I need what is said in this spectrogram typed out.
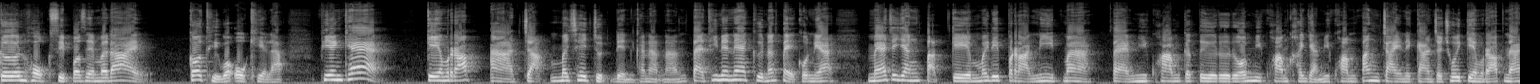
เกิน 60%มาได้ ก็ถือว่าโอเคแล้ว เพียงแค่เกมรับอาจจะไม่ใช่จุดเด่นขนาดนั้น แต่ที่แน่ ๆ คือนักเตะคนนี้แม้จะยังตัดเกมไม่ได้ปราณีตมาก แต่มีความกระตือรือร้น มีความขยันมีความตั้งใจในการจะช่วยเกมรับนะ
